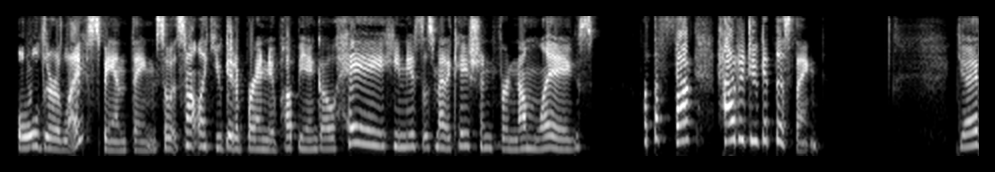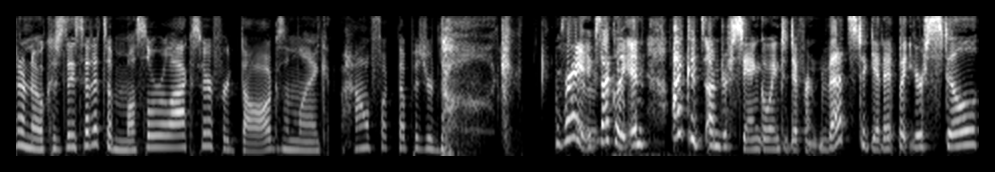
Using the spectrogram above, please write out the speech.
older lifespan thing. So it's not like you get a brand new puppy and go, hey, he needs this medication for numb legs. What the fuck? How did you get this thing? Yeah, I don't know because they said it's a muscle relaxer for dogs, and like, how fucked up is your dog? Right, exactly. And I could understand going to different vets to get it, but you're still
